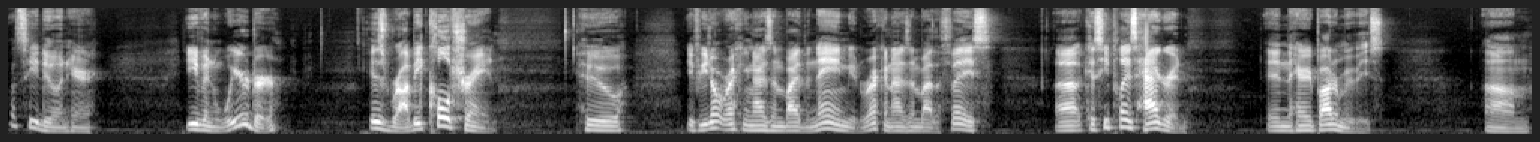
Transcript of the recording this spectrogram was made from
What's he doing here? Even weirder is Robbie Coltrane, who, if you don't recognize him by the name, you'd recognize him by the face, because uh, he plays Hagrid in the Harry Potter movies. Um,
